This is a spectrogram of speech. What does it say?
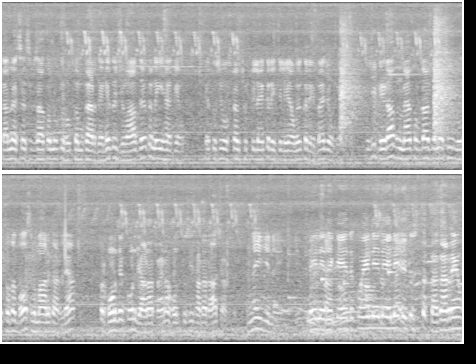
ਕੱਲ ਨੂੰ ਐਸਐਸਪੀ ਸਾਹਿਬ ਤੁਹਾਨੂੰ ਕੋਈ ਹੁਕਮ ਕਰ ਦੇਣਗੇ ਤੁਸੀਂ ਜਵਾਬ ਦਿਓ ਕਿ ਨਹੀਂ ਹੋ ਕਿ ਤੁਸੀਂ ਉਸ ਟਾਈਮ ਛੁੱਟੀ ਲੈ ਕੇ ਘਰੇ ਚਲੇ ਜਾਓਗੇ ਘਰੇ ਬਹਿ ਜਾਓਗੇ। ਤੁਸੀਂ ਡੇਰਾ ਮੈਂ ਤੁਹਾਡਾ ਚਲੋ ਅਸੀਂ ਤੁਹਾਡਾ ਬਹੁਤ ਸਨਮਾਨ ਕਰ ਲਿਆ ਪਰ ਹੁਣ ਦੇਖੋ ਹੁਣ ਜਾਣਾ ਪੈਣਾ ਹੁਣ ਤੁਸੀਂ ਸਾਡਾ ਰਾਹ ਛੱਡ ਦਿਓ ਨਹੀਂ ਜੀ ਨਹੀਂ ਨਹੀਂ। ਨਹੀਂ ਦੇਖੇ ਇਹ ਇਹ ਨਹੀਂ ਨਹੀਂ ਇਹ ਤੁਸੀਂ ਧੱਕਾ ਕਰ ਰਹੇ ਹੋ।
